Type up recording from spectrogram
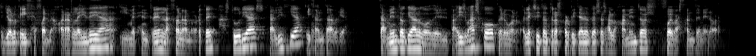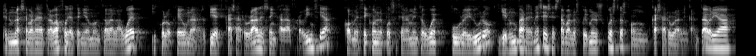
yo lo que hice fue mejorar la idea y me centré en la zona norte, Asturias, Galicia y Cantabria. También toqué algo del País Vasco, pero bueno, el éxito entre los propietarios de esos alojamientos fue bastante menor. En una semana de trabajo ya tenía montada la web y coloqué unas 10 casas rurales en cada provincia. Comencé con el posicionamiento web puro y duro y en un par de meses estaban los primeros puestos con Casa Rural en Cantabria,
